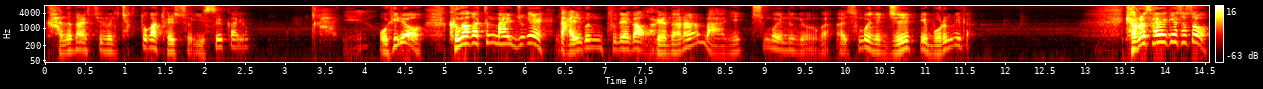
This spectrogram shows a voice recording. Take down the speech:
가늠할 수 있는 척도가 될 수 있을까요? 오히려 그와 같은 말 중에 낡은 부대가 얼마나 많이 숨어 있는 경우가 아, 숨어 있는지 모릅니다. 변호사에게 있어서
